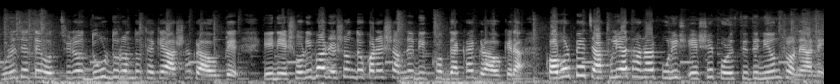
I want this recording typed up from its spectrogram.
ঘুরে যেতে হচ্ছিল দূর দূরান্ত থেকে আসা গ্রাহকদের। এ নিয়ে শনিবার রেশন দোকানের সামনে বিক্ষোভ দেখায় গ্রাহকেরা। খবর পেয়ে চাকুলিয়া থানার পুলিশ এসে পরিস্থিতি নিয়ন্ত্রণে আনে।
